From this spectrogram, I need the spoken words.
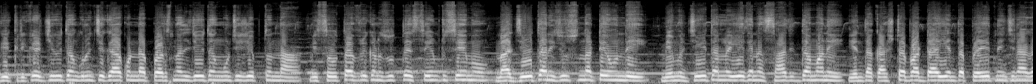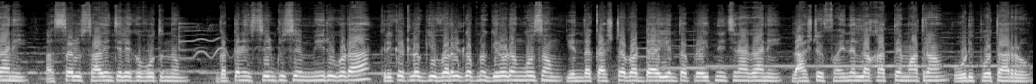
మీ క్రికెట్ జీవితం గురించి కాకుండా పర్సనల్ జీవితం గురించి చెప్తున్నా. మీ సౌత్ ఆఫ్రికాను చూస్తే సేమ్ టు సేమ్. మా జీవితాన్ని చూస్తున్నట్టే ఉంది. మేము జీవితంలో ఏదైనా సాధిద్దామని ఎంత కష్టపడ్డా ఎంత ప్రయత్నించినా గానీ అస్సలు సాధించలేకపోతున్నాం. గట్టని సేమ్ టు సేమ్ మీరు కూడా క్రికెట్లోకి వరల్డ్ కప్ను గెలవడం కోసం ఎంత కష్టపడ్డా ఎంత ప్రయత్నించినా గానీ లాస్ట్ ఫైనల్లోకి వస్తే మాత్రం ఓడిపోతారు.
